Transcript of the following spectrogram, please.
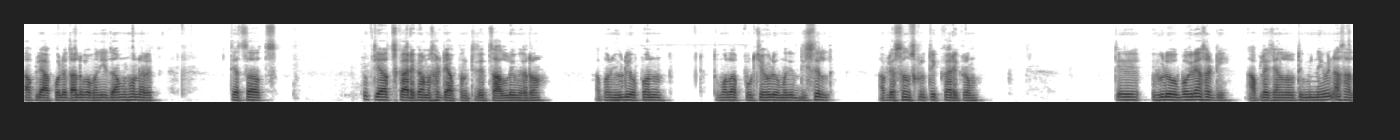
आपल्या अकोला तालुक्यामध्ये जमा होणार आहेत. त्याचाच त्याच कार्यक्रमासाठी आपण तिथे चाललो आहे मित्रांनो. आपण व्हिडिओ पण तुम्हाला पुढच्या व्हिडिओमध्ये दिसेल आपल्या सांस्कृतिक कार्यक्रम. ते व्हिडिओ बघण्यासाठी आपल्या चॅनलवर तुम्ही नवीन असाल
